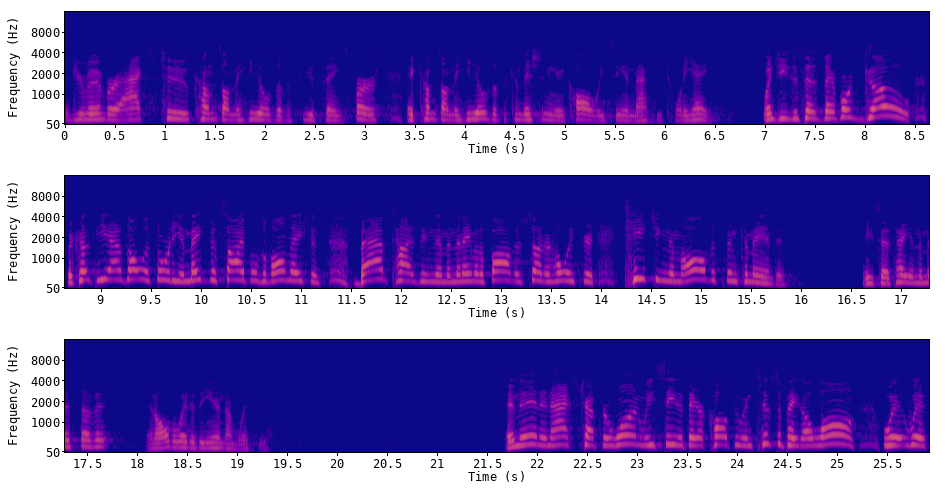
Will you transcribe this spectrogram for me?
If you remember, Acts 2 comes on the heels of a few things. First, it comes on the heels of the commissioning and call we see in Matthew 28. When Jesus says, therefore go, because he has all authority and make disciples of all nations, baptizing them in the name of the Father, Son, and Holy Spirit, teaching them all that's been commanded. And he says, hey, in the midst of it, and all the way to the end, I'm with you. And then in Acts chapter 1, we see that they are called to anticipate along with, with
